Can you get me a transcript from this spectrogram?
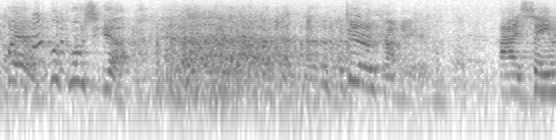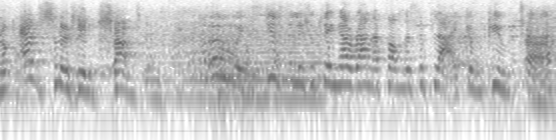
well, look who's here. Do come in. I say you look absolutely enchanting. Oh, it's just a little thing I ran up on the supply computer. Ah.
